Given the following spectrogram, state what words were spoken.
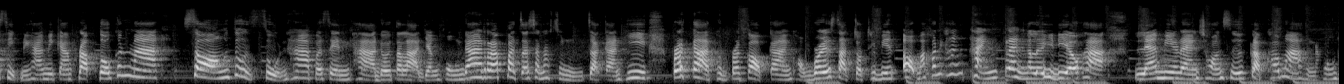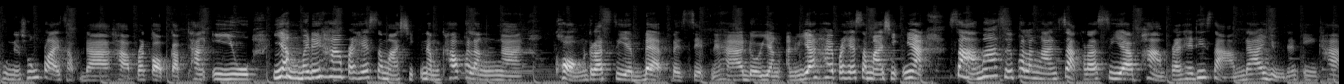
50 นะคะ มีการปรับตัวขึ้นมา 2.05%ค่ะ โดยตลาดยังคงได้รับปัจจัยสนับสนุนจากการที่ประกาศผลประกอบการของบริษัทจดทะเบียนออกมาค่อนข้างแข็งแกร่งกันเลยทีเดียวค่ะ และมีแรงช้อนซื้อกลับเข้ามาของนักลงทุนในช่วงปลายสัปดาห์ค่ะ ประกอบกับทาง EU ยังไม่ได้ห้ามประเทศสมาชิกนำเข้าพลังงานของรัสเซียแบบเบ็ดเสร็จนะคะ โดยยังอนุญาตให้ประเทศสมาชิกเนี่ยสามารถซื้อพลังงานจากรัสเซียผ่านประเทศที่ 3 ได้อยู่นั่นเองค่ะ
